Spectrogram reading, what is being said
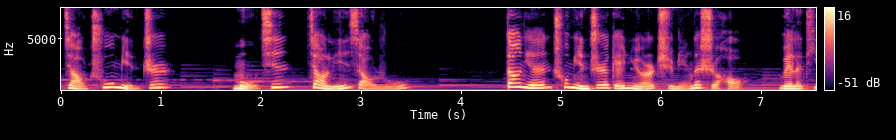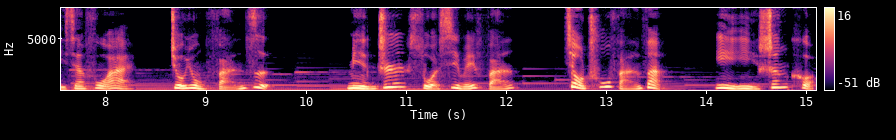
叫初敏之，母亲叫林小如。当年初敏之给女儿取名的时候，为了体现父爱，就用“凡”字，敏之所系为凡，叫初凡凡，意义深刻。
